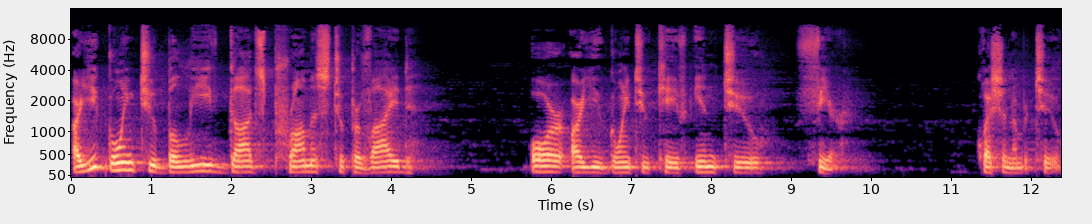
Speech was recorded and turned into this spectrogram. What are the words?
are you going to believe God's promise to provide? Or are you going to cave into fear? Question number two.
